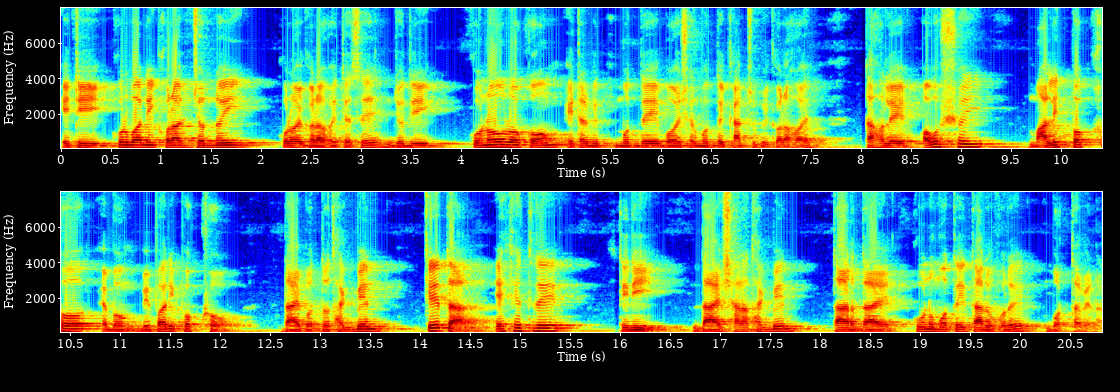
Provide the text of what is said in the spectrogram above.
এটি কোরবানি করার জন্যই ক্রয় করা হইতেছে। যদি কোনো রকম এটার মধ্যে, বয়সের মধ্যে কারচুপি করা হয় তাহলে অবশ্যই মালিক পক্ষ এবং ব্যাপারী পক্ষ দায়বদ্ধ থাকবেন। ক্রেতা এক্ষেত্রে তিনি দায় সারা থাকবেন, তার দায় কোনো মতেই তার উপরে বর্তাবে না।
